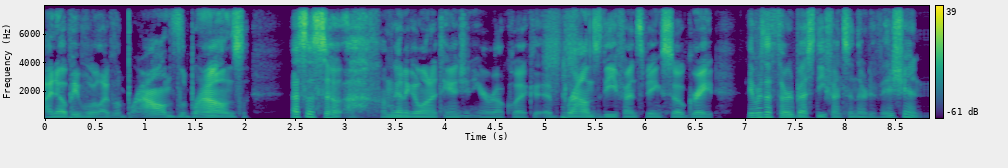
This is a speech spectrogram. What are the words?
I know people were like the Browns, the Browns. That's just so. I'm gonna go on a tangent here real quick. Uh, Browns defense being so great, they were the third best defense in their division.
